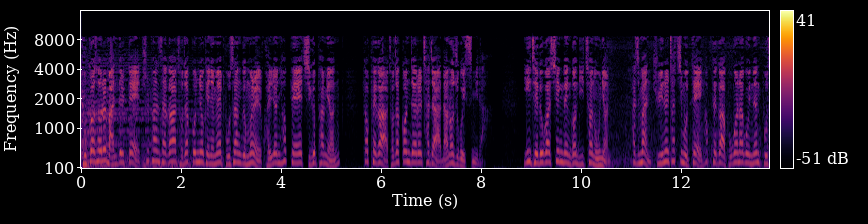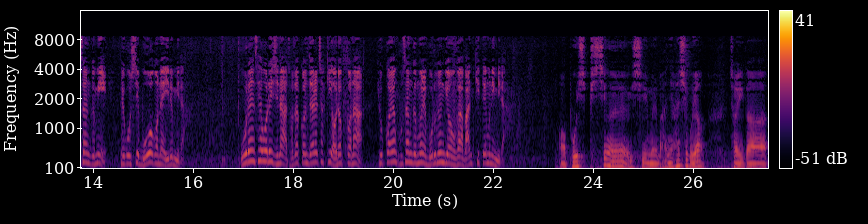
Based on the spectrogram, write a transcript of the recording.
교과서를 만들 때 출판사가 저작권료 개념의 보상금을 관련 협회에 지급하면 협회가 저작권자를 찾아 나눠주고 있습니다. 이 제도가 시행된 건 2005년. 하지만 주인을 찾지 못해 협회가 보관하고 있는 보상금이 155억 원에 이릅니다. 오랜 세월이 지나 저작권자를 찾기 어렵거나 교과형 보상금을 모르는 경우가 많기 때문입니다. 어, 보이시피싱을 의심을 많이 하시고요. 저희가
